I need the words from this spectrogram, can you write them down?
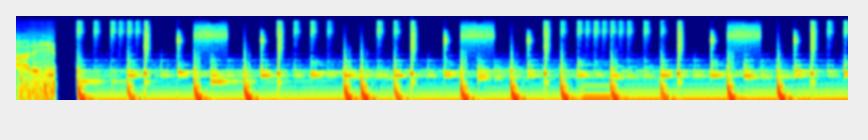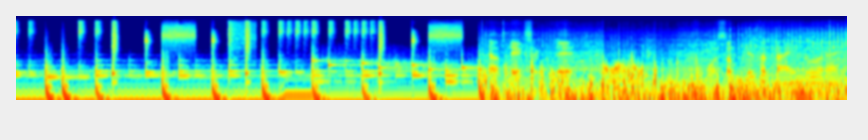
आ रही है। आप देख सकते हैं, मौसम कैसा टाइम हो रहा है।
